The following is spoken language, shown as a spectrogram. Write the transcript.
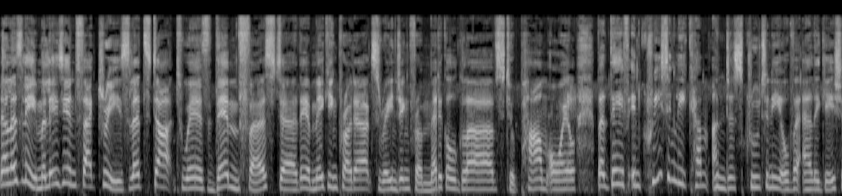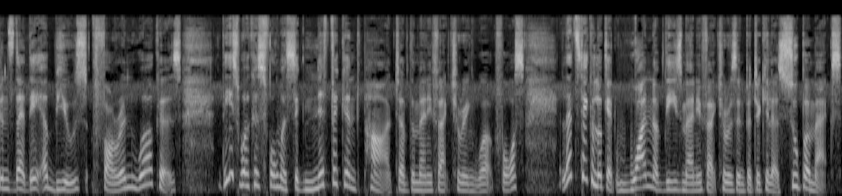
Now, Leslie, Malaysian factories, let's start with them first. Uh, they're making products ranging from medical gloves to palm oil, but they've increasingly come under scrutiny over allegations that they abuse foreign workers. These workers form a significant part of the manufacturing workforce. Let's take a look at one of these manufacturers in particular, Supermax.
